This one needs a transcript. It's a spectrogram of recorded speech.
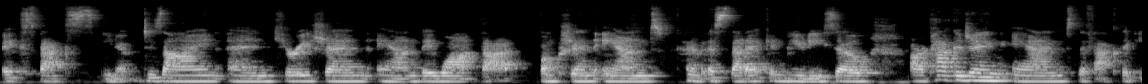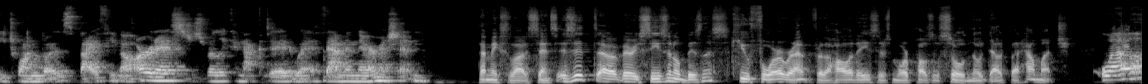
expects, you know, design and curation and they want that function and kind of aesthetic and beauty. So our packaging and the fact that each one was by a female artist just really connected with them and their mission. That makes a lot of sense. Is it a very seasonal business? Q4 around for the holidays, there's more puzzles sold, no doubt, but how much? Well,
